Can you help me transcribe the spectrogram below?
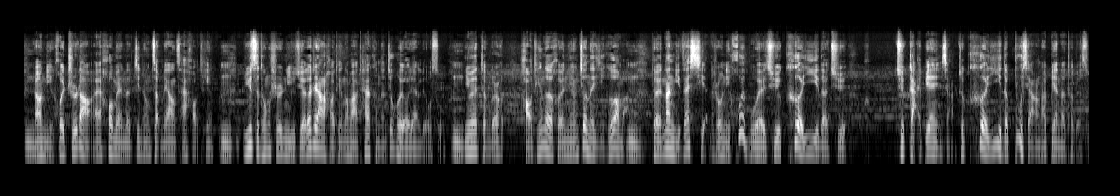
嗯然后你会知道，哎，后面的进程怎么样才好听。嗯与此同时，你觉得这样好听的话，它可能就会有点流俗，嗯因为整个好听的和弦就那几个嘛。嗯对，那你在写的时候，你会不会去刻意的去去改变一下，就刻意的不想让它变得特别俗？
